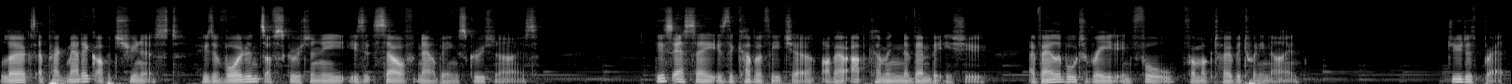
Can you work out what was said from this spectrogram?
lurks a pragmatic opportunist whose avoidance of scrutiny is itself now being scrutinized. This essay is the cover feature of our upcoming November issue, available to read in full from October 29. Judith Brett.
